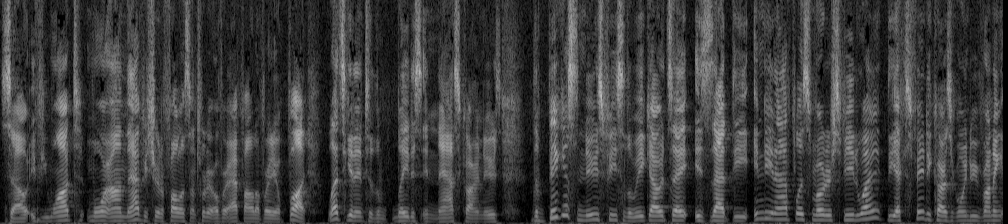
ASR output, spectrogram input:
So if you want more on that, be sure to follow us on Twitter over at Fouled Radio. But let's get into the latest in NASCAR news. The biggest news piece of the week, I would say, is that the Indianapolis Motor Speedway, the Xfinity cars are going to be running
